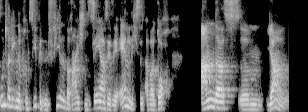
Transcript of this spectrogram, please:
unterliegenden Prinzipien in vielen Bereichen sehr, sehr, sehr ähnlich sind, aber doch anders ähm, ja,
